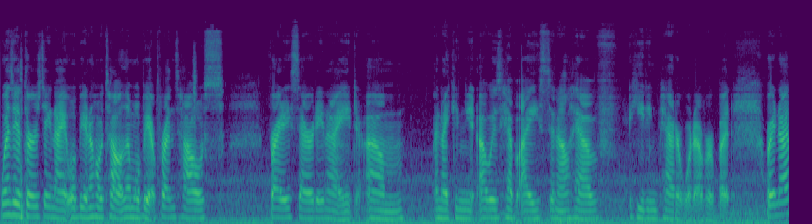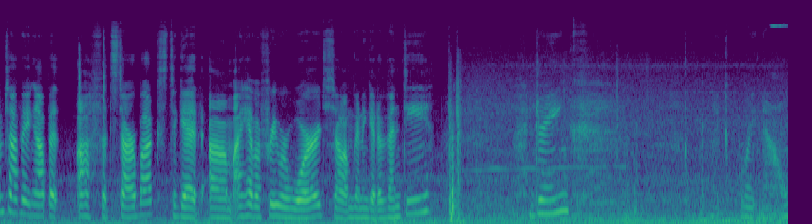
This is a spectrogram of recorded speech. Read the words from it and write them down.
Wednesday and Thursday night. We'll be in a hotel and then we'll be at friend's house Friday, Saturday night. Um, and I can always have ice and I'll have heating pad or whatever. But right now I'm topping up at off at Starbucks to get, um, I have a free reward. So I'm going to get a venti drink like right now.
